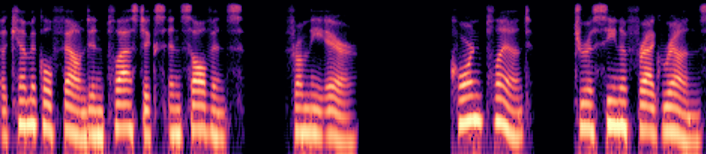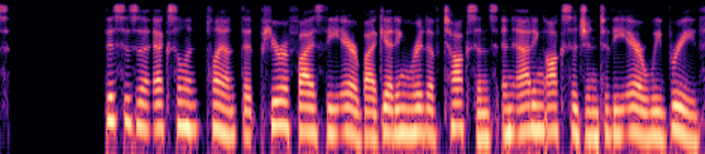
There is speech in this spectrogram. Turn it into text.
a chemical found in plastics and solvents, from the air. Corn plant, Dracaena fragrans. This is an excellent plant that purifies the air by getting rid of toxins and adding oxygen to the air we breathe.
